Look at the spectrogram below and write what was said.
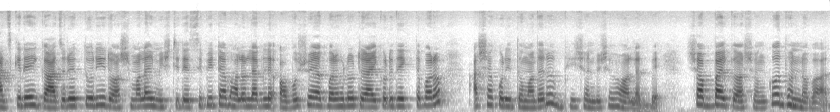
আজকের এই গাজরের তৈরি রসমালাই মিষ্টি রেসিপিটা ভালো লাগলে অবশ্যই একবার হলেও ট্রাই করে দেখতে পারো। আশা করি তোমাদেরও ভীষণ ভীষণ ভালো লাগবে। সবাইকে অসংখ্য ধন্যবাদ।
